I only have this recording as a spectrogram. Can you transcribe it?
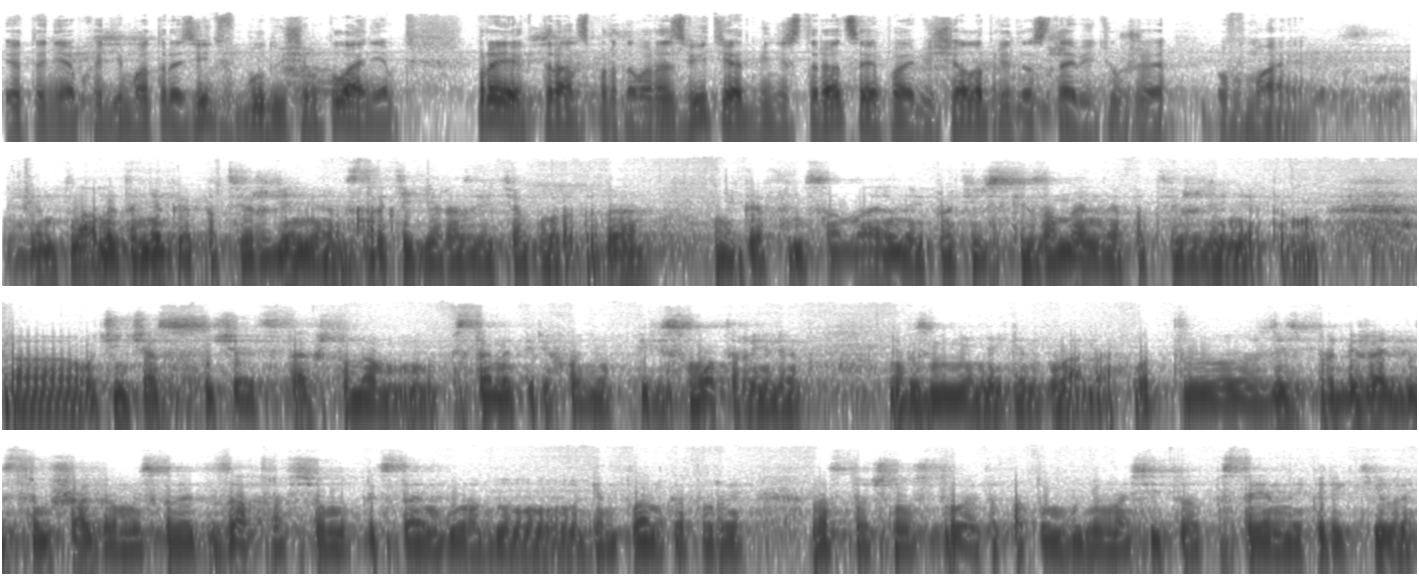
Это необходимо отразить в будущем будущем плане. Проект транспортного развития администрация пообещала предоставить уже в мае. Генплан – это некое подтверждение стратегии развития города, да? некое функциональное и практически зональное подтверждение этому. А, очень часто случается так, что нам постоянно переходим в пересмотр или в изменение генплана. Вот э, здесь пробежать быстрым шагом и сказать, завтра все, мы представим городу генплан, который нас точно устроит, а потом будем вносить туда постоянные коррективы,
